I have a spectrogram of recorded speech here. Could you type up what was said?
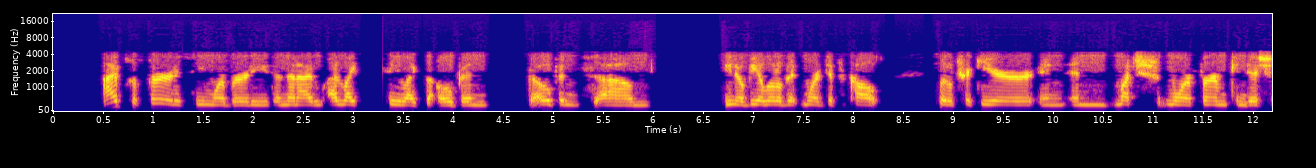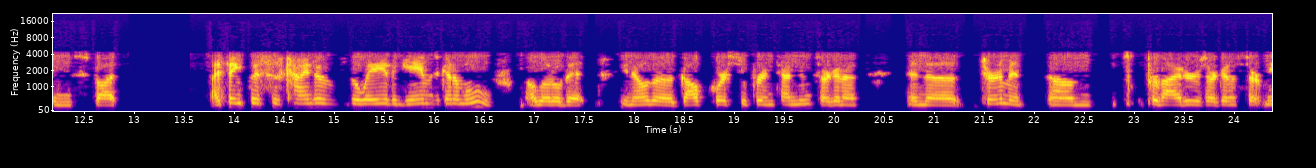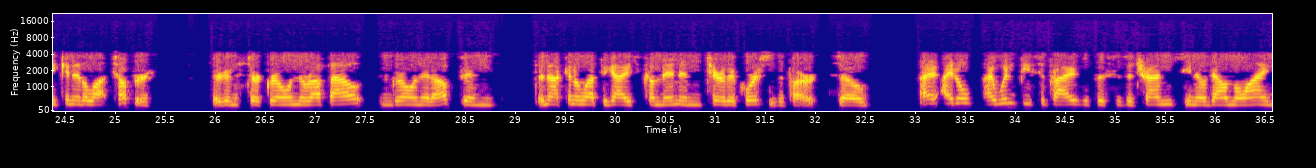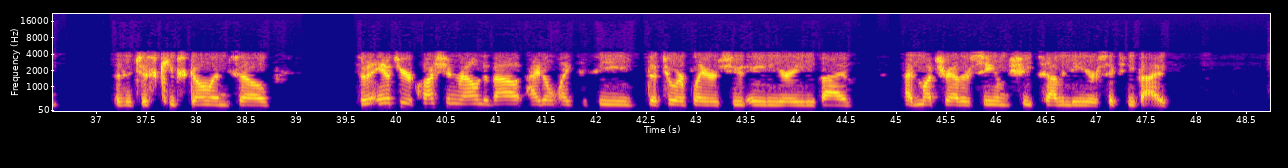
I prefer to see more birdies, and then I I like to see like the open the opens um, you know be a little bit more difficult, a little trickier, and and much more firm conditions. But I think this is kind of the way the game is going to move a little bit. You know, the golf course superintendents are going to, and the tournament um, providers are going to start making it a lot tougher. They're going to start growing the rough out and growing it up, and they're not going to let the guys come in and tear their courses apart. So I, I don't, I wouldn't be surprised if this is a trend, you know, down the line as it just keeps going. So to answer your question roundabout, I don't like to see the tour players shoot 80 or 85. I'd much rather see them shoot 70 or 65.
